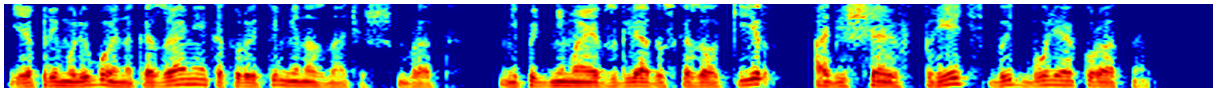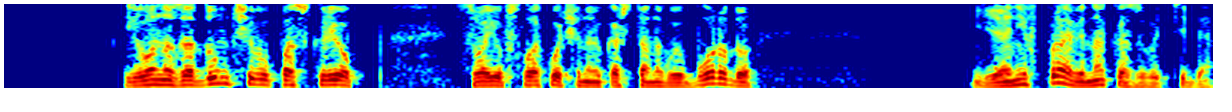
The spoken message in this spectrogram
«Я приму любое наказание, которое ты мне назначишь, брат», — не поднимая взгляда, сказал Кир, — «обещаю впредь быть более аккуратным». Иона задумчиво поскреб свою всклокоченную каштановую бороду. «Я не вправе наказывать тебя.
